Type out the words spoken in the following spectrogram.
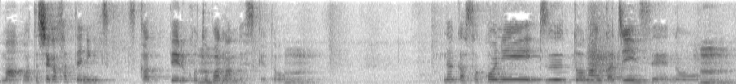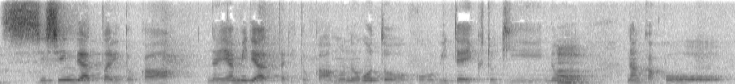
まあ私が勝手に使っている言葉なんですけど、うん。なんかそこにずっとなんか人生のうん。指針であったりとか悩みであったりとか物事をこう見ていく時の、うん。なんかこう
